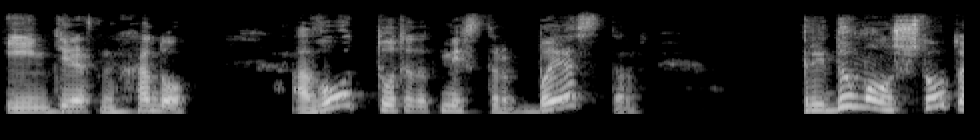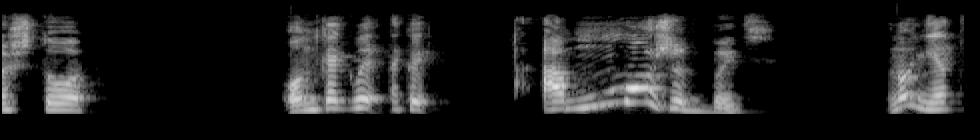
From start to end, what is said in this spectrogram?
и интересных ходов. А вот тут этот мистер Бестер придумал что-то, что он как бы такой, а может быть, но нет.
